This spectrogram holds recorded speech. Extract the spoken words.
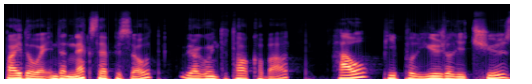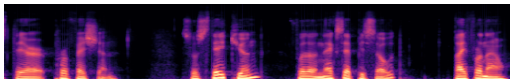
By the way, in the next episode, we are going to talk about how people usually choose their profession. So stay tuned for the next episode. Bye for now.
